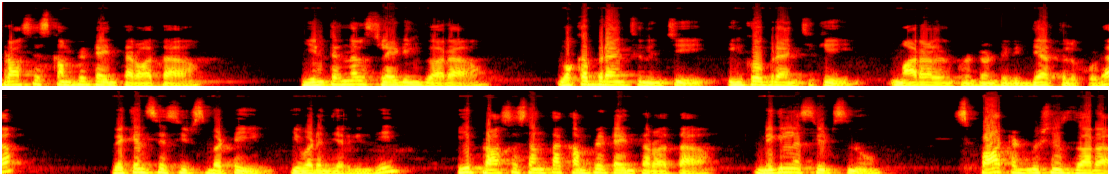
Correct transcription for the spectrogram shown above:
ప్రాసెస్ కంప్లీట్ అయిన తర్వాత ఇంటర్నల్ స్లైడింగ్ ద్వారా ఒక బ్రాంచ్ నుంచి ఇంకో బ్రాంచ్కి మారాలనుకున్నటువంటి విద్యార్థులు కూడా వేకెన్సీ సీట్స్ బట్టి ఇవ్వడం జరిగింది. ఈ ప్రాసెస్ అంతా కంప్లీట్ అయిన తర్వాత మిగిలిన సీట్స్ను స్పాట్ అడ్మిషన్స్ ద్వారా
